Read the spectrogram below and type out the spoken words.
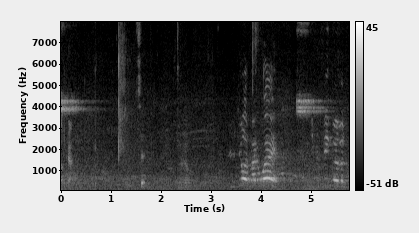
okay. Sit. You're good. Right away. Keep your feet moving.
